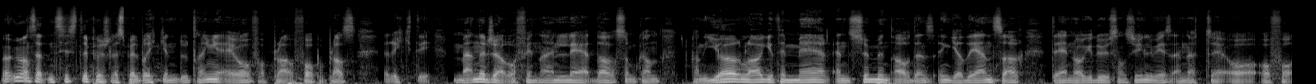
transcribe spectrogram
men uansett, den siste puslespillbrikken du trenger, er å få, på plass riktig manager og finne en leder som kan, som kan gjøre laget til mer enn summen av dens ingredienser. Det er noe du sannsynligvis er nødt til å, å få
